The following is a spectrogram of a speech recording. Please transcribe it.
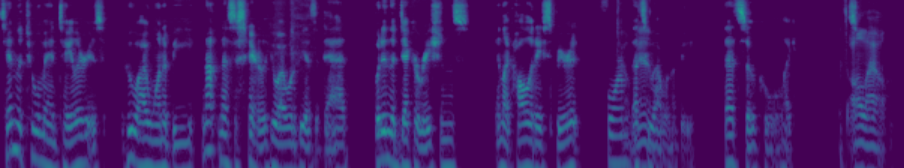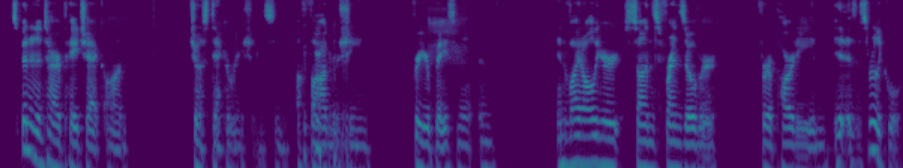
Tim the Toolman Taylor is who I want to be. Not necessarily who I want to be as a dad, but in the decorations in like holiday spirit form, Oh, that's who. I want to be. That's so cool. Like, it's all out spend an entire paycheck on just decorations and a fog machine for your basement and invite all your son's friends over for a party and it- it's, it's really cool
